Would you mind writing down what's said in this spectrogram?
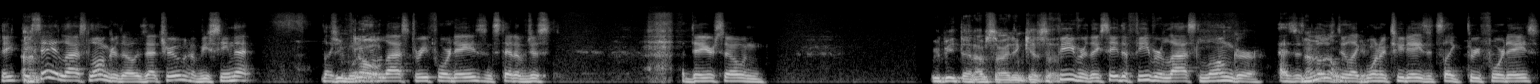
They, they Um, say it lasts longer though. Is that true? Have you seen that? Like Seen the fever what? last three, four days instead of just a day or so. And Repeat that. I'm sorry, I didn't catch that. fever, they say the fever lasts longer as No. opposed to like one or two days. It's like three, four days.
